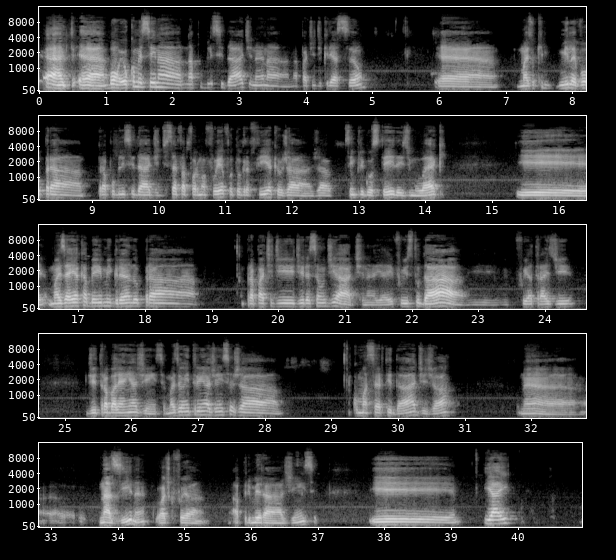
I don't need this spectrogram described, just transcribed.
É, é, bom, eu comecei na, na publicidade, né, na, na parte de criação. É, mas o que me levou para a publicidade, de certa forma, foi a fotografia, que eu já, já sempre gostei desde moleque. E, mas aí acabei migrando para a parte de direção de arte, né? E aí fui estudar e fui atrás de, de trabalhar em agência. Mas eu entrei em agência já com uma certa idade já, né? Nazi, né? Eu acho que foi a, a primeira agência. E, e aí,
